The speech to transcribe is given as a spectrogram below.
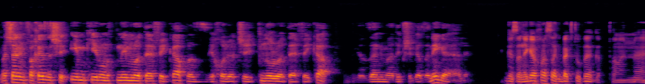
מה שאני מפחד זה שאם כאילו נותנים לו את ה- FA Cup, אז יכול להיות שייתנו לו את ה- FA Cup. בגלל זה אני מעדיף שגזניגה יעלה. גזניגה יכול לשחק back to back, פה אין אה,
